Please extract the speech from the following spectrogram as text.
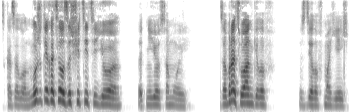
сказал он. Может, я хотел защитить ее от нее самой. Забрать у ангелов, сделав моей.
